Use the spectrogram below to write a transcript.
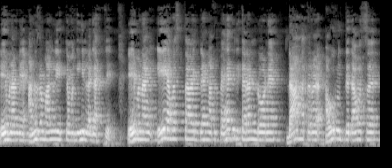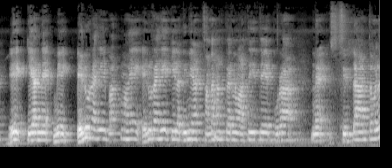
එහෙමනම් මේ අනුර මල්ලි එක්කම ගිහිල්ලා ගත්තේ. එහෙමනම් ඒ අවස්ථාවේ දැන් අපි පැහැදිලි කරන්න ඕනේ 14 අවුරුද්ද දවස ඒ කියන්නේ මේ එළුරහේ බක්මහේ එළුරහේ කියලා දිනයක් සඳහන් කරන අතීතයේ පුරා සිද්ධාන්තවල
